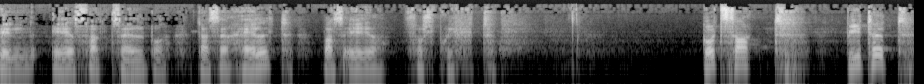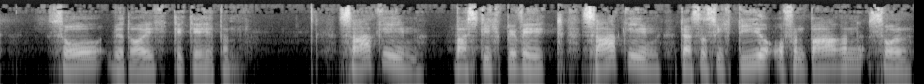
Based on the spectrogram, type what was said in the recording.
Denn er sagt selber, dass er hält, was er verspricht. Gott sagt, bittet, so wird euch gegeben. Sag ihm, was dich bewegt. Sag ihm, dass er sich dir offenbaren soll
